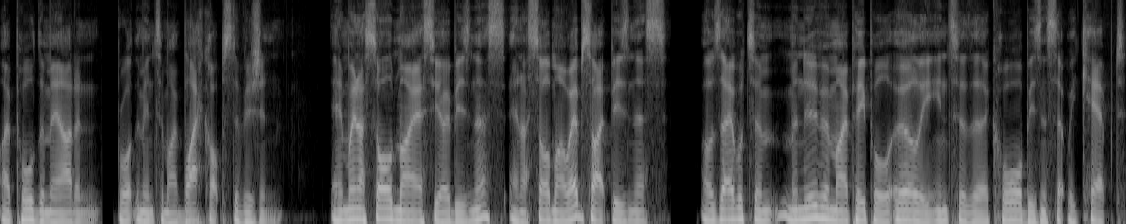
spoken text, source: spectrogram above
I pulled them out and brought them into my Black Ops division. And when I sold my SEO business and I sold my website business, I was able to maneuver my people early into the core business that we kept.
